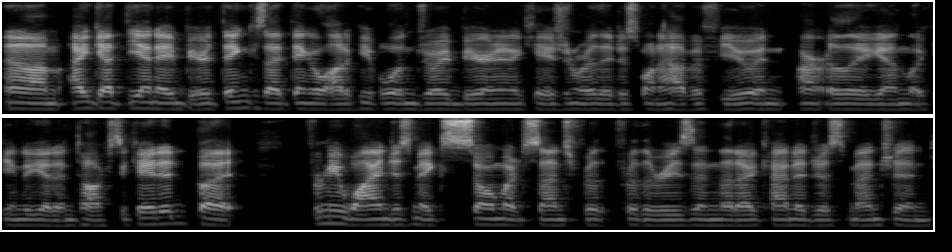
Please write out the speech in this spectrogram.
um, I get the NA beer thing because I think a lot of people enjoy beer in an occasion where they just want to have a few and aren't really again looking to get intoxicated. But for me, wine just makes so much sense for for the reason that I kind of just mentioned.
